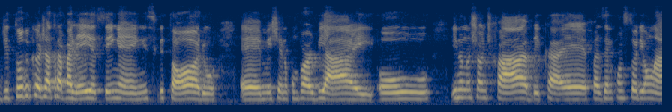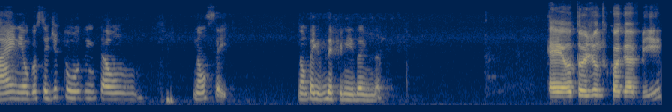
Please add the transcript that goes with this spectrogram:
de tudo que eu já trabalhei assim é em escritório, é, mexendo com Power BI ou indo no chão de fábrica, é, fazendo consultoria online, eu gostei de tudo, então não sei. Não tenho definido ainda. É, eu tô junto com a Gabi.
